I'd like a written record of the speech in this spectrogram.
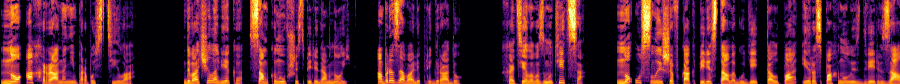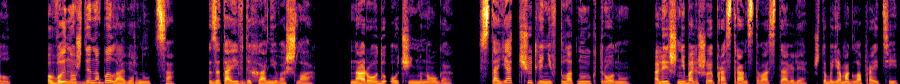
но охрана не пропустила. Два человека, сомкнувшись передо мной, образовали преграду. Хотела возмутиться, но, услышав, как перестала гудеть толпа и распахнулась дверь в залу, вынуждена была вернуться. Затаив дыхание, вошла. Народу очень много. Стоят чуть ли не вплотную к трону, лишь небольшое пространство оставили, чтобы я могла пройти.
